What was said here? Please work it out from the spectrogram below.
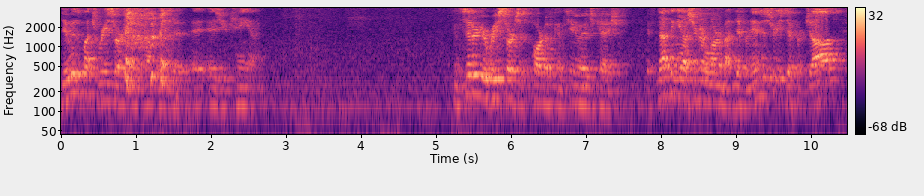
Do as much research on companies a- as you can. Consider your research as part of continuing education. If nothing else, you're going to learn about different industries, different jobs.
